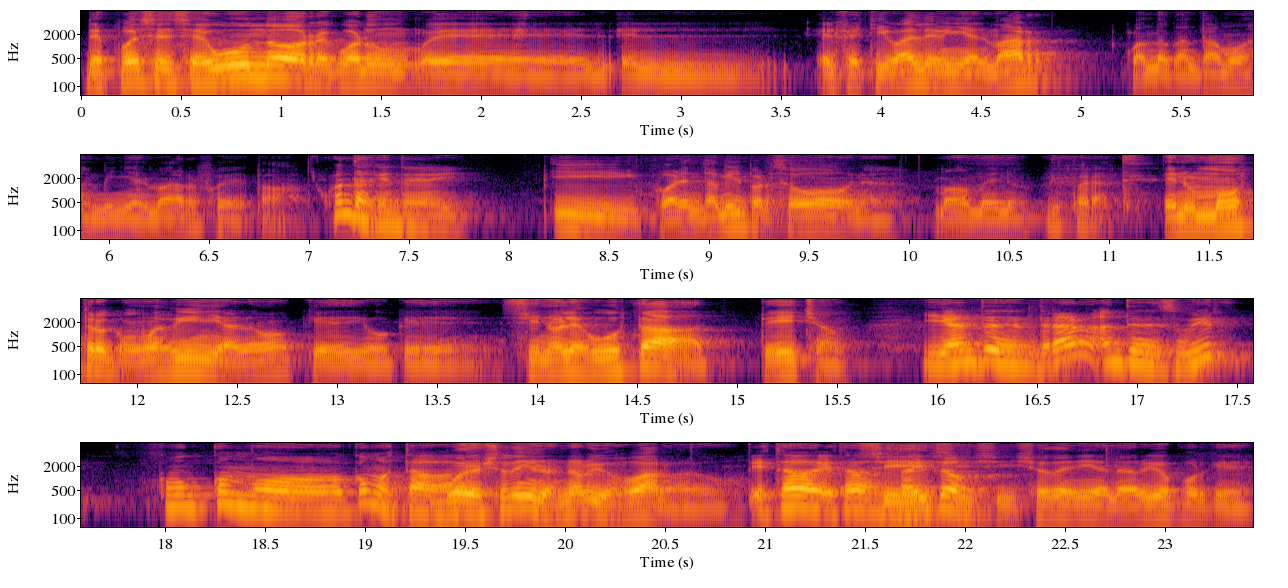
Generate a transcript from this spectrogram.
Después el segundo, recuerdo un- eh, el, el- el Festival de Viña del Mar, cuando cantamos en Viña del Mar, fue pa, ¿Cuánta gente hay ahí? y 40.000 personas, más o menos. Disparate. En un monstruo como es Viña, ¿no? Que digo que si no les gusta, te echan. ¿Y antes de entrar, antes de subir? ¿Cómo, cómo, cómo estabas? Bueno, yo tenía unos nervios bárbaros. ¿Estaba, ¿Estabas Sí, asustadito? sí, sí, yo tenía nervios porque,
